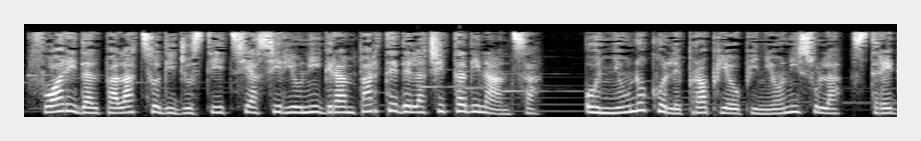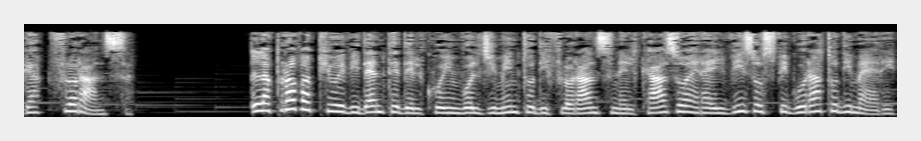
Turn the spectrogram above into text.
Fuori dal palazzo di giustizia si riunì gran parte della cittadinanza, ognuno con le proprie opinioni sulla strega Florence. La prova più evidente del coinvolgimento di Florence nel caso era il viso sfigurato di Mary,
